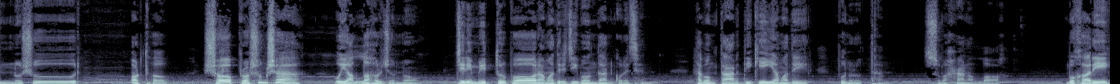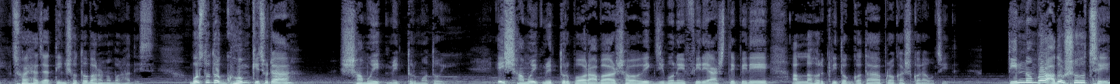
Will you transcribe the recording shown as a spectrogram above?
নুশুর। অর্থ, সব প্রশংসা ওই আল্লাহর জন্য, যিনি মৃত্যুর পর আমাদের জীবন দান করেছেন এবং তার দিকেই আমাদের পুনরুত্থান। সুবাহান বুখারি ছয় হাজার তিনশত বারো নম্বর হাদিস। বস্তুত ঘুম কিছুটা সাময়িক মৃত্যুর মতোই। এই সাময়িক মৃত্যুর পর আবার স্বাভাবিক জীবনে ফিরে আসতে পেরে আল্লাহর কৃতজ্ঞতা প্রকাশ করা উচিত। তিন নম্বর আদর্শ হচ্ছে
